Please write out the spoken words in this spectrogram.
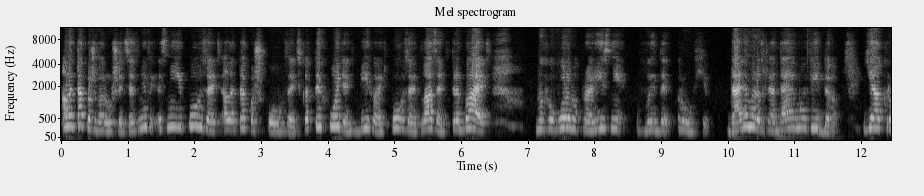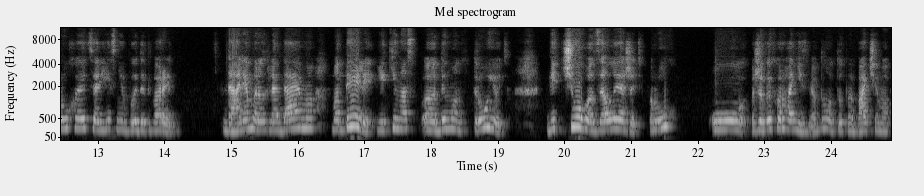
але також ворушиться. Змії повзають, але також ковзають. Коти ходять, бігають, повзають, лазають, стрибають. Ми говоримо про різні види рухів. Далі ми розглядаємо відео, як рухаються різні види тварин. Далі ми розглядаємо моделі, які нас е, демонструють, від чого залежить рух у живих організмів. Ну, тут ми бачимо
